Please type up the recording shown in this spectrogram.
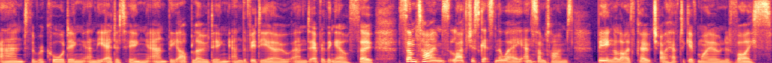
and the recording and the editing and the uploading and the video and everything else. So sometimes life just gets in the way, and sometimes being a life coach, I have to give my own advice.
